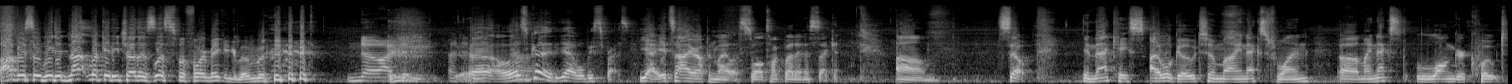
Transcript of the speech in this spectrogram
Obviously, we did not look at each other's lists before making them. No, I didn't. I didn't. Uh, well, that's good. Yeah, we'll be surprised. Yeah, it's higher up in my list, so I'll talk about it in a second. Um, so, in that case, I will go to my next one. Uh, my next longer quote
